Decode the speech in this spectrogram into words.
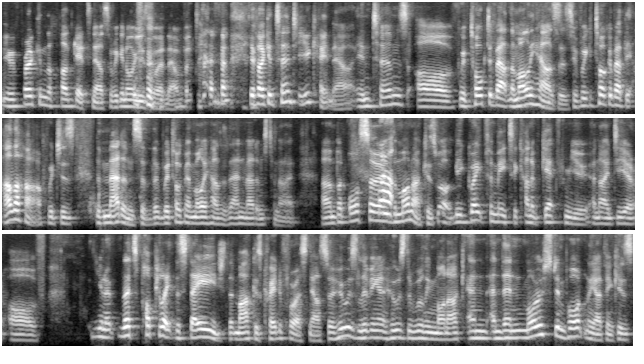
You've broken the floodgates now, so we can all use the word now. But if I could turn to you, Kate, now, in terms of, we've talked about the Molly houses. If we could talk about the other half, which is the madams, so the, we're talking about Molly houses and madams tonight, um, but also well, the monarch as well. It'd be great for me to kind of get from you an idea of you know, let's populate the stage that Mark has created for us now. So who is living it? Who is the ruling monarch? And, and then most importantly, I think, is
